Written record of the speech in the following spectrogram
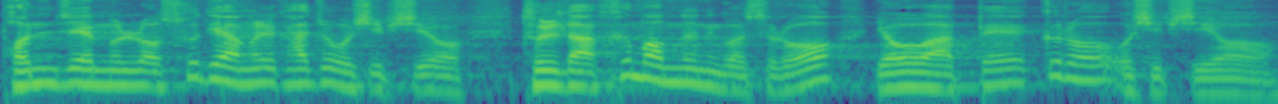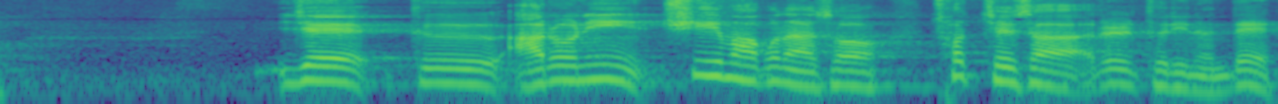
번제물로 수량을 가져오십시오. 둘 다 흠없는 것으로 여호와 앞에 끌어오십시오. 이제 그 아론이 취임하고 나서 첫 제사를 드리는데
